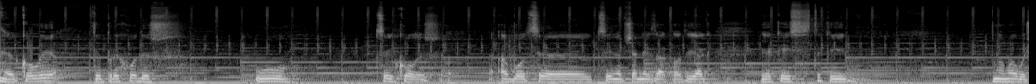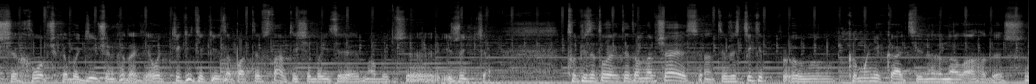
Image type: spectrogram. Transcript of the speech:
Е, коли ти приходиш у цей коледж або це, цей навчальний заклад, як якийсь такий, ну, мабуть, ще хлопчик або дівчинка, так, от тільки-тільки за парти встав, ти ще боїшся, мабуть, е, і життя. То після того, як ти там навчаєшся, ти вже стільки е, комунікацій налагодиш, е,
